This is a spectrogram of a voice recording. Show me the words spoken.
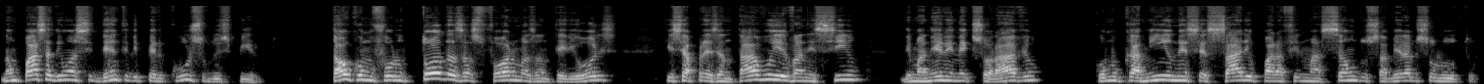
não passa de um acidente de percurso do espírito, tal como foram todas as formas anteriores que se apresentavam e evaneciam de maneira inexorável como o caminho necessário para a afirmação do saber absoluto,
